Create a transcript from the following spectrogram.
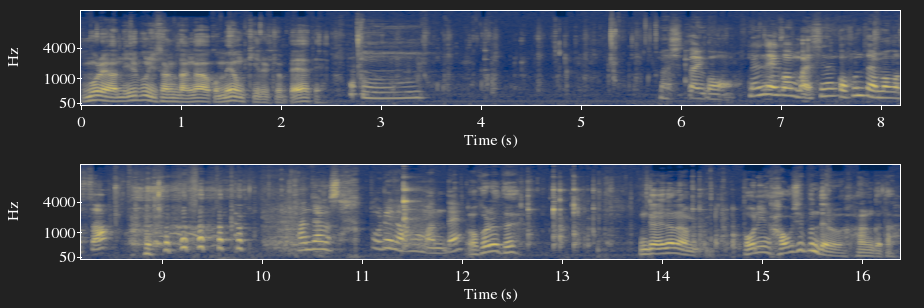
물에 한 1분 이상 담가갖고 매운기를 좀 빼야 돼. 음. 맛있다 이거. 내내 이거 맛있는 거 혼자 먹었어? 간장 싹 뿌리가 먹으면 안 돼? 어 그래도 돼. 그러니까 이거는 본인 하고 싶은 대로 하는 거다.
